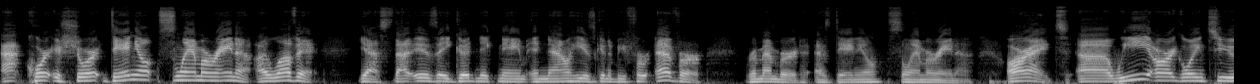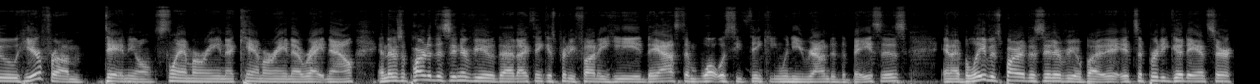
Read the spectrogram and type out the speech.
at court is short. Daniel Slamarena, I love it. Yes, that is a good nickname, and now he is going to be forever remembered as Daniel Slamarena. All right, uh, we are going to hear from Daniel Slamarena Camarena right now, and there's a part of this interview that I think is pretty funny. He they asked him what was he thinking when he rounded the bases, and I believe it's part of this interview, but it's a pretty good answer.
